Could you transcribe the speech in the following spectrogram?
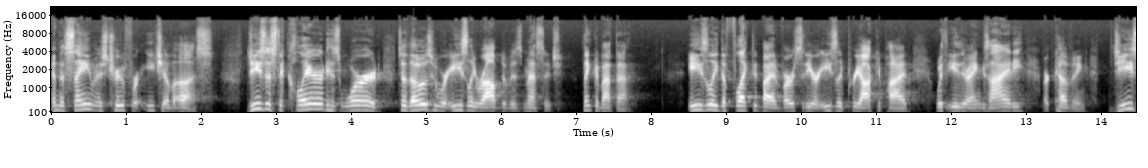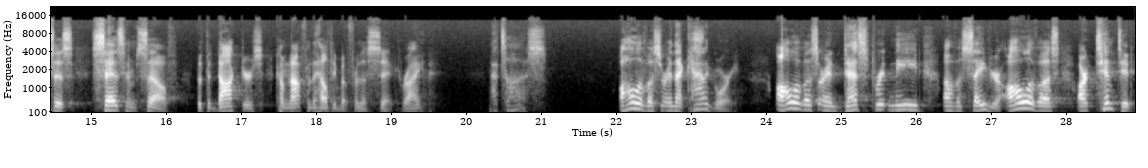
And the same is true for each of us. Jesus declared his word to those who were easily robbed of his message. Think about that. Easily deflected by adversity or easily preoccupied with either anxiety or coveting. Jesus says himself, that the doctors come not for the healthy but for the sick, right? That's us. All of us are in that category. All of us are in desperate need of a Savior. All of us are tempted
